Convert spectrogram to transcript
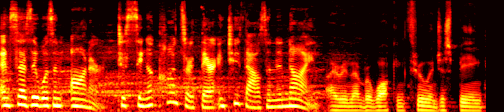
and says it was an honor to sing a concert there in 2009. I remember walking through and just being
